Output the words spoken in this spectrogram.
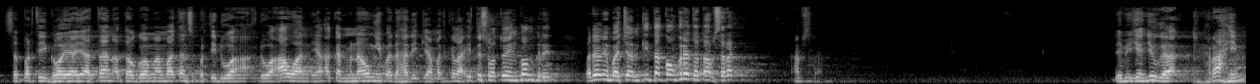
seperti goyayatan atau gomamatan seperti dua dua awan yang akan menaungi pada hari kiamat kelak. Itu suatu yang konkret. Padahal yang bacaan kita konkret atau abstrak? Abstrak. Demikian juga rahim.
